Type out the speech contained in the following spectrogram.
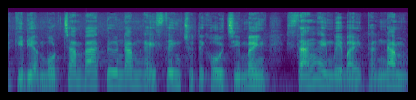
kỷ niệm 134 năm ngày sinh Chủ tịch Hồ Chí Minh, sáng ngày 17 tháng 5,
